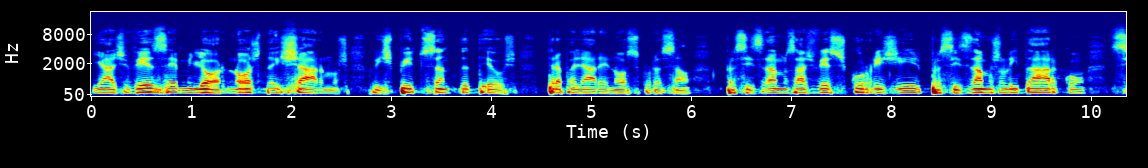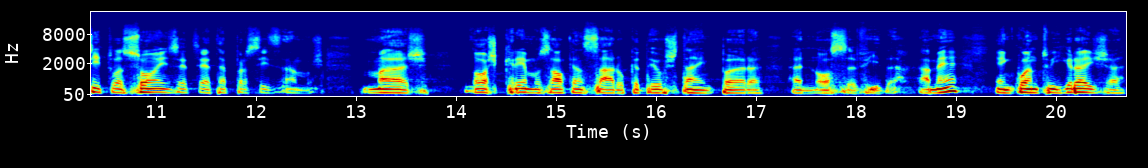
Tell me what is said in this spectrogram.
E às vezes é melhor nós deixarmos o Espírito Santo de Deus trabalhar em nosso coração. Precisamos às vezes corrigir, precisamos lidar com situações, etc. Precisamos, mas nós queremos alcançar o que Deus tem para a nossa vida. Amém? Enquanto igreja,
